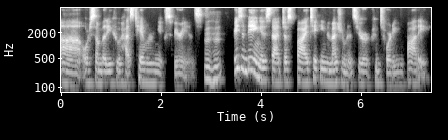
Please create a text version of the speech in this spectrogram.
uh, or somebody who has tailoring experience. Mm-hmm. Reason being is that just by taking the measurements, you're contorting your body.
